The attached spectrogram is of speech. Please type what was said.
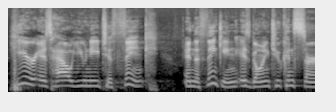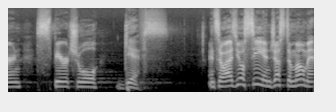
here is how you need to think. And the thinking is going to concern spiritual gifts. And so, as you'll see in just a moment,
